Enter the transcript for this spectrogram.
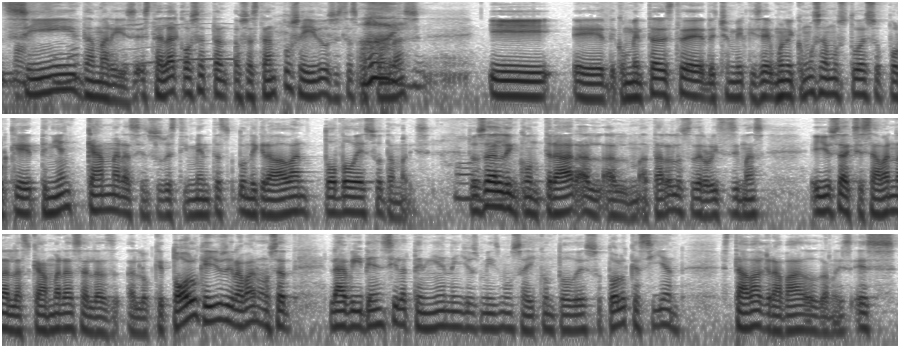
Sí, Damaris, está la cosa tan, o sea, están poseídos estas personas y eh, comenta este, de hecho, Mir, que dice, bueno, ¿y cómo sabemos todo eso? Porque tenían cámaras en sus vestimentas donde grababan todo eso, Damaris. Entonces, al encontrar, al, matar a los terroristas y más, ellos accesaban a las cámaras, a, las, a lo que, todo lo que ellos grabaron, o sea, la evidencia la tenían ellos mismos ahí con todo eso, todo lo que hacían estaba grabado, es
